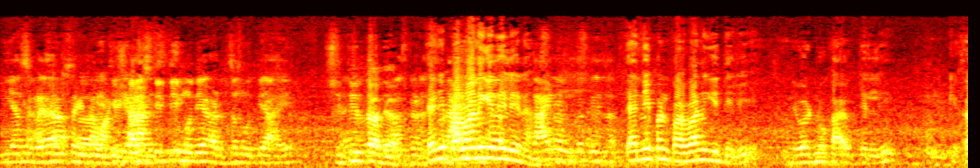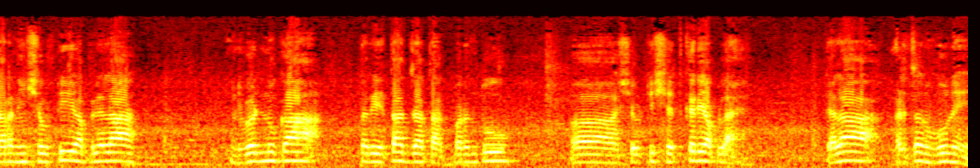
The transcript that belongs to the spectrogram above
की या सगळ्या परिस्थितीमध्ये अडचण होती आहे. त्यांनी परवानगी दिली ना. त्यांनी पण परवानगी दिली. निवडणूक आयोग दिली. की कारण ही शेवटी आपल्याला निवडणुका तर येतात जातात परंतु शेवटी शेतकरी आपला आहे. त्याला अडचण होऊ नये.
